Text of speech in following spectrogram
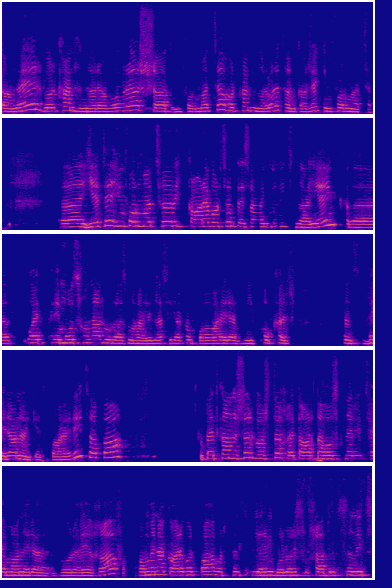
տանել որքան հնարավոր է շատ ինֆորմացիա, որքան հնարավոր է թանկարժեք ինֆորմացիա։ Եթե ինֆորմացիայի կարևորության տեսանկյունից նայենք, ու այդ էմոցիոնալ ու ռազմահայրենասիրական պահերը մի փոքր sense վերանանք այդ պահերից, ապա պետք է նշել, որ ստեղ այդ արտահոսքների թեմաները, որը եղավ, ամենակարևոր պահը, որ երևի բոլորիս ուշադրությունից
